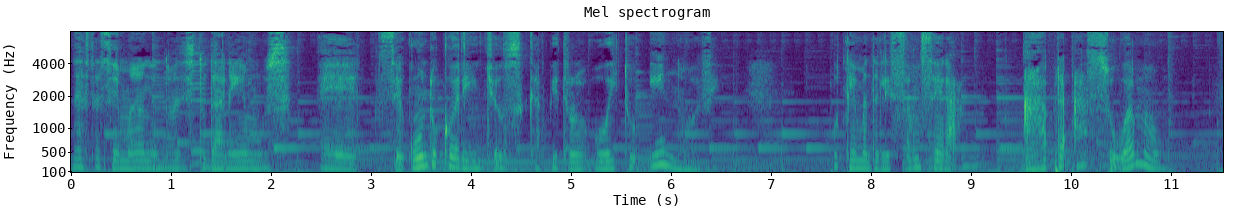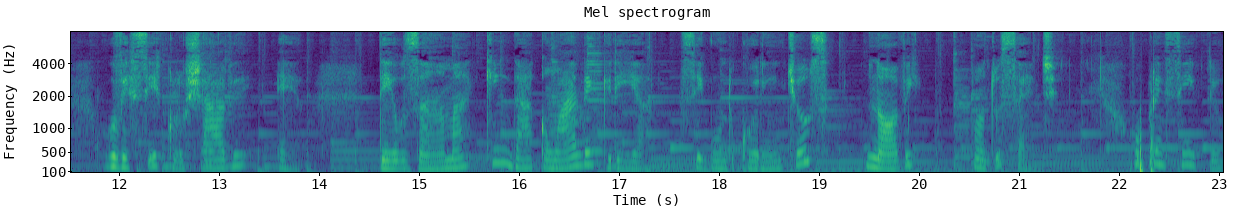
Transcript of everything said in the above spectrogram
Nesta semana nós estudaremos é, 2 Coríntios, capítulo 8 e 9. O tema da lição será Abra a sua mão. O versículo-chave é Deus ama quem dá com alegria, 2 Coríntios 9.7. O princípio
